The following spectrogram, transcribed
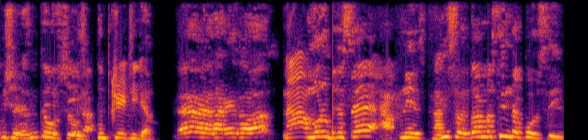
বিষয়টা চিন্তা করছ খুব ক্রিটিক্যাল হ্যাঁ লাগে তো। না মুরব্বী আপনি বিষয় তো আমরা চিন্তা করছি।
